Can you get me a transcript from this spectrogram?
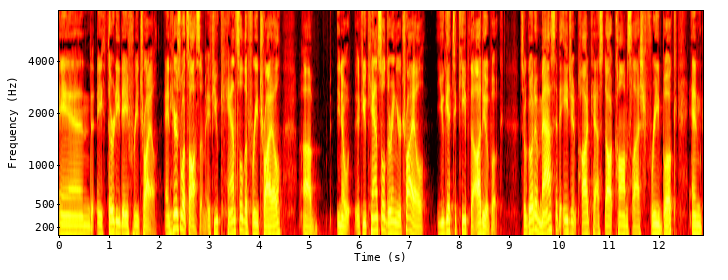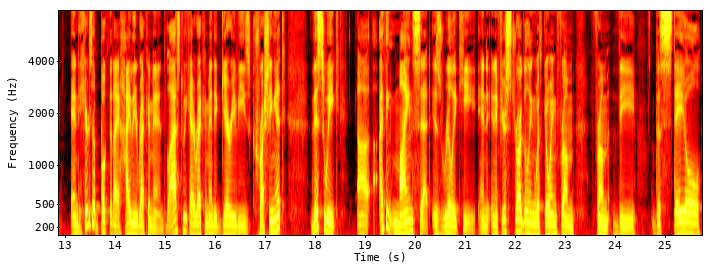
and a 30 day free trial. And here's what's awesome. If you cancel the free trial, uh, you know, if you cancel during your trial, you get to keep the audiobook. So go to massiveagentpodcast.com slash free book. And, and here's a book that I highly recommend. Last week, I recommended Gary Vee's Crushing It. This week, uh, I think mindset is really key. And, and if you're struggling with going from, from the, the stale,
